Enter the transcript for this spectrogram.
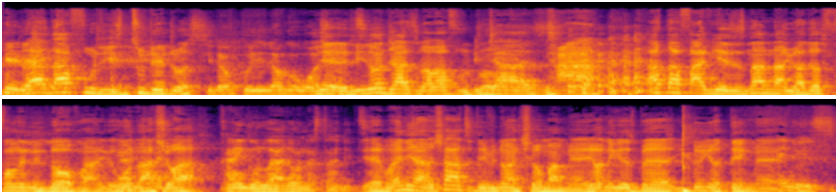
that, that food is too dangerous. She don't cook, you don't go wash. Yeah, he don't jazz Baba food, bro. Jazz. Ah, after five years, it's not now you are just falling in love, man. You Yeah, want to I- assure her. I ain't gonna lie, I don't understand it. Yeah, but anyhow, shout out to Davido and Chioma, man. Y'all niggas, man, you doing your thing, man. Anyways,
